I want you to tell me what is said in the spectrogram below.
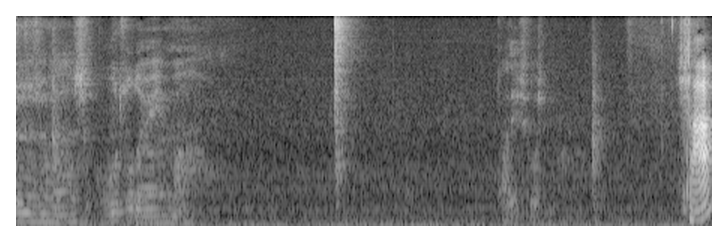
不是什么是鼓组的原因吗？到底是为什么？啥？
